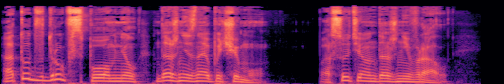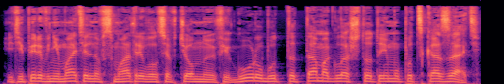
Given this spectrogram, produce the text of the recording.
А тут вдруг вспомнил, даже не знаю почему. По сути, он даже не врал. И теперь внимательно всматривался в темную фигуру, будто та могла что-то ему подсказать.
